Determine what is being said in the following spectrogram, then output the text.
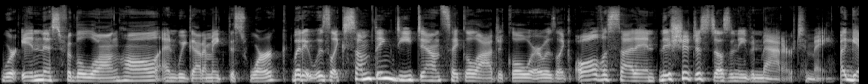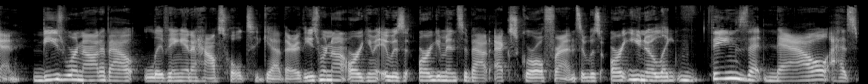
we're in this for the long haul and we got to make this work. But it was like something deep down psychological where it was like all of a sudden, this shit just doesn't even matter to me. Again, these were not about living in a household together. These were not argument. It was arguments about ex girlfriends. It was art, you know, like things that now as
